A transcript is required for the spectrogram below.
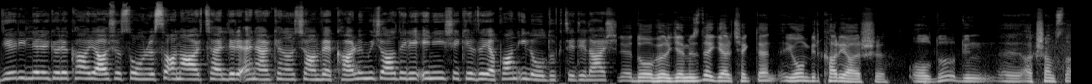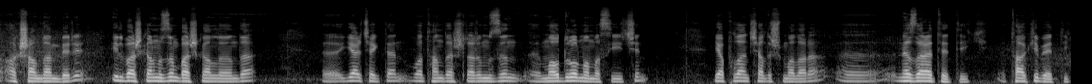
Diğer illere göre kar yağışı sonrası ana arterleri en erken açan ve karla mücadeleyi en iyi şekilde yapan il olduk dediler. Doğu bölgemizde gerçekten yoğun bir kar yağışı oldu. Dün e, akşam akşamdan beri il başkanımızın başkanlığında e, gerçekten vatandaşlarımızın e, mağdur olmaması için yapılan çalışmalara e, nezaret ettik, e, takip ettik.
